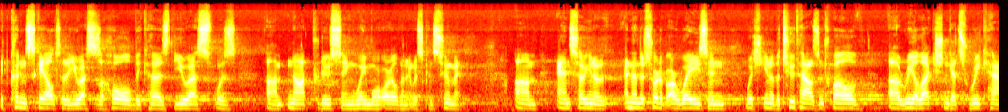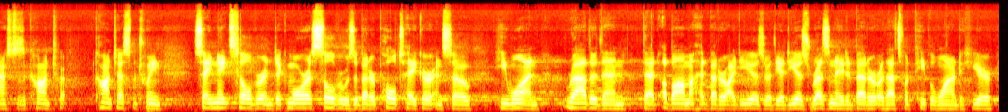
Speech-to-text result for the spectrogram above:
it couldn't scale to the US as a whole because the US was um, not producing way more oil than it was consuming. Um, and so, you know, and then there's sort of our ways in which, you know, the 2012 uh, reelection gets recast as a cont- contest between, say, Nate Silver and Dick Morris. Silver was a better poll taker, and so he won, rather than that Obama had better ideas or the ideas resonated better or that's what people wanted to hear.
